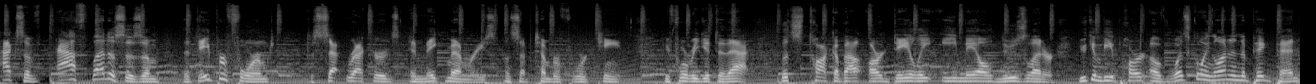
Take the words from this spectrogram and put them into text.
acts of athleticism that they performed to set records and make memories on September 14th. Before we get to that, let's talk about our daily email newsletter. You can be part of what's going on in the pig pen,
